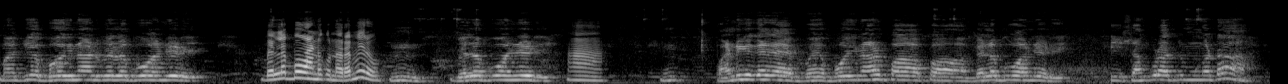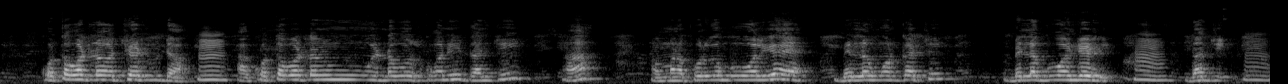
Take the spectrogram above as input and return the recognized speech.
మంచిగా భోగినాడు బెల్లపు వండేది. బెల్లబ్బో వండుకున్నారా మీరు? బెల్లపు వండేది. పండుగ కదా భోగినాడు బెల్లపు వండేది. ఈ సంక్రాంతి ముంగట కొత్త బట్టలు వచ్చేది బిడ్డ. ఆ కొత్త బట్టలను ఎండబోసుకొని దంచి ఆ, మన పులగం పువ్వులుగా బెల్లం కొనుకొచ్చి బెల్లం పువ్వు వండేది దంచి ఉమ్,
